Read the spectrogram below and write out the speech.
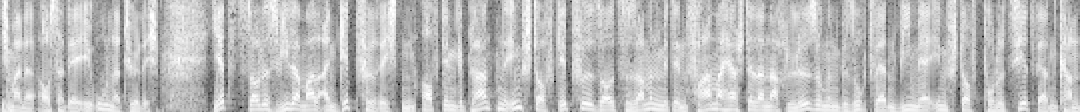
Ich meine, außer der EU natürlich. Jetzt soll es wieder mal ein Gipfel richten. Auf dem geplanten Impfstoffgipfel soll zusammen mit den Pharmaherstellern nach Lösungen gesucht werden, wie mehr Impfstoff produziert werden kann.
